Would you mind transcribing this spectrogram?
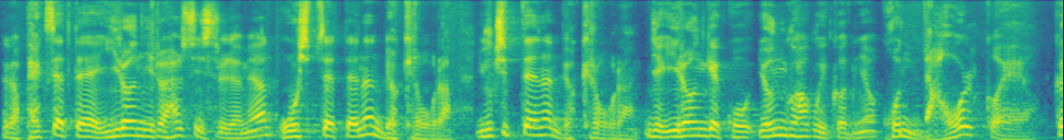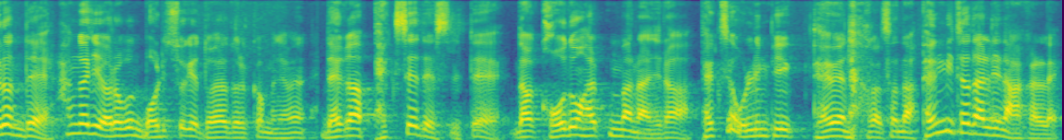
그러니까 100세 때 이런 일을 할 수 있으려면 50세 때는 몇 킬로그램, 60대는 몇 킬로그램. 이제 이런 게곧 연구하고 있거든요. 곧 나올 거예요. 그런데 한 가지 여러분 머릿속에 넣어야 될 건 뭐냐면 내가 100세 됐을 때 나 거동할 뿐만 아니라 100세 올림픽 대회 나가서 나 100m 달리 나갈래.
